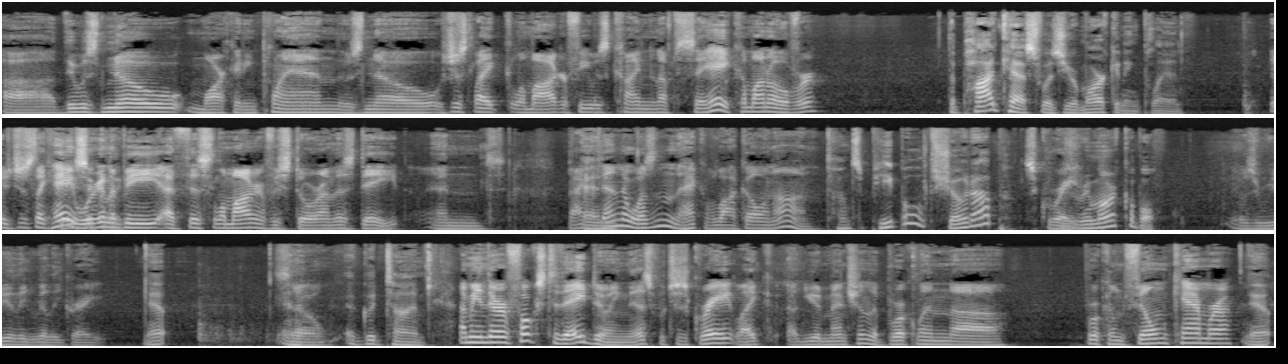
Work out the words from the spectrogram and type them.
Uh, there was no marketing plan. There was no. It was just like Lomography was kind enough to say, "Hey, come on over." The podcast was your marketing plan. It was just like, "Hey, we're going to be at this Lomography store on this date," and back And- then there wasn't a heck of a lot going on. Tons of people showed up. It's great. It was remarkable. It was really, really great. Yep. So a good time. I mean, there are folks today doing this, which is great. Like uh, you had mentioned, the Brooklyn uh, Brooklyn Film Camera, Yep.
